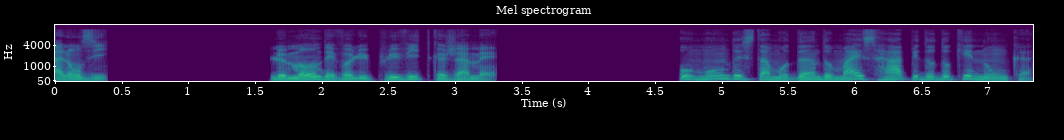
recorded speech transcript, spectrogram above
Allons-y. Le monde évolue plus vite que jamais. O mundo está mudando mais rápido do que nunca.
